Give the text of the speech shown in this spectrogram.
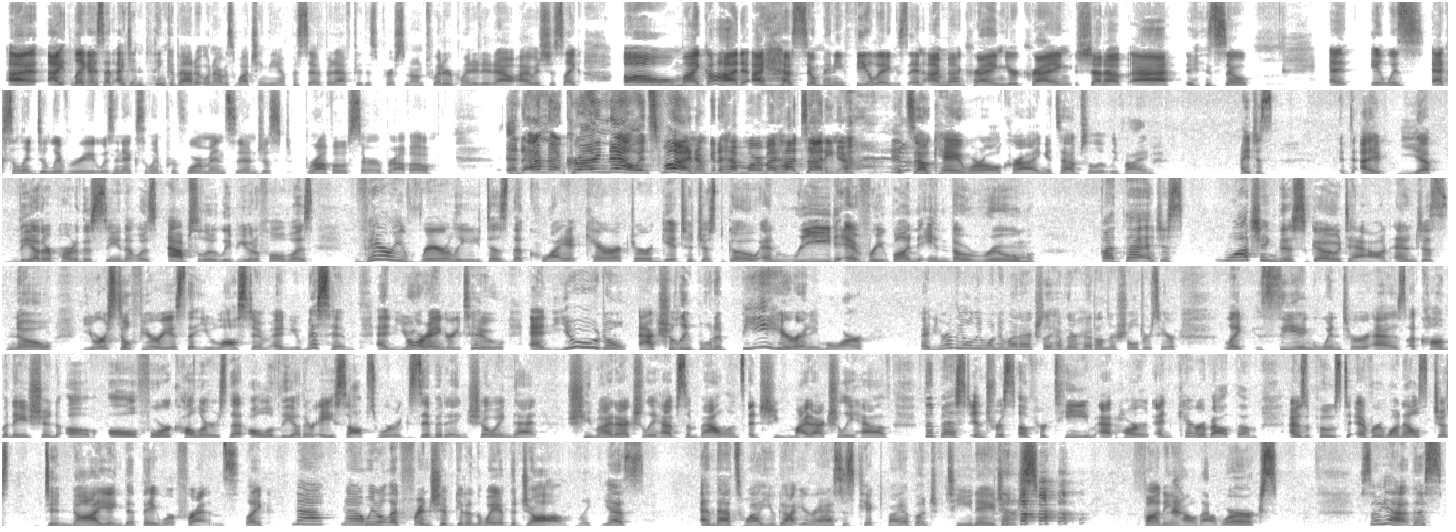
I, I like I said, I didn't think about it when I was watching the episode, but after this person on Twitter pointed it out, I was just like, "Oh my god, I have so many feelings, and I'm not crying, you're crying. Shut up!" Ah, so it, it was excellent delivery. It was an excellent performance, and just bravo, sir, bravo. And I'm not crying now. It's fine. I'm gonna have more of my hot toddy now. it's okay. We're all crying. It's absolutely fine. I just I yep, the other part of the scene that was absolutely beautiful was very rarely does the quiet character get to just go and read everyone in the room. But that just watching this go down and just know you're still furious that you lost him and you miss him and you're angry too and you don't actually want to be here anymore and you're the only one who might actually have their head on their shoulders here like seeing winter as a combination of all four colors that all of the other Ace Ops were exhibiting showing that she might actually have some balance and she might actually have the best interests of her team at heart and care about them as opposed to everyone else just denying that they were friends. Like nah nah we don't let friendship get in the way of the job. Like yes. And that's why you got your asses kicked by a bunch of teenagers. Funny how that works so yeah, this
